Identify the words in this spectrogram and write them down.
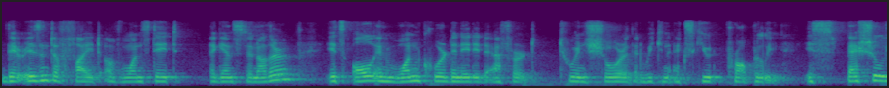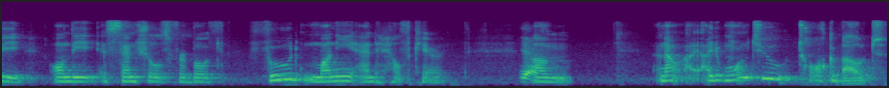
there isn't a fight of one state against another. It's all in one coordinated effort to ensure that we can execute properly, especially on the essentials for both food, money, and healthcare. Yes. Um, now, I, I, want to talk about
